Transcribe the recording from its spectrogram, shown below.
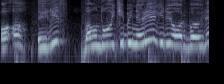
Aa, Elif, bando ekibi nereye gidiyor böyle?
